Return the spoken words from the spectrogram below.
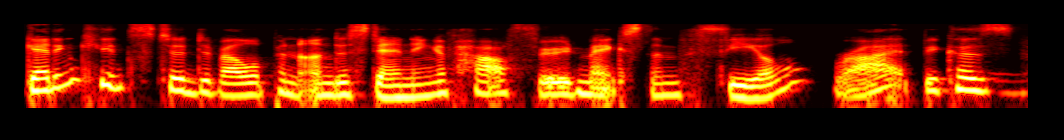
getting kids to develop an understanding of how food makes them feel, right? Because mm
